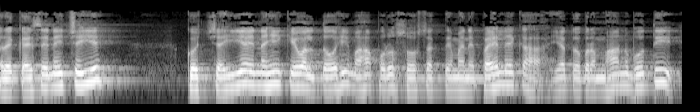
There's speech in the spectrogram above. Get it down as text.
अरे कैसे नहीं चाहिए? कुछ चाहिए नहीं, केवल दो ही महापुरुष हो सकते। मैंने पहले कहा, या तो ब्रह्मानुभूति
